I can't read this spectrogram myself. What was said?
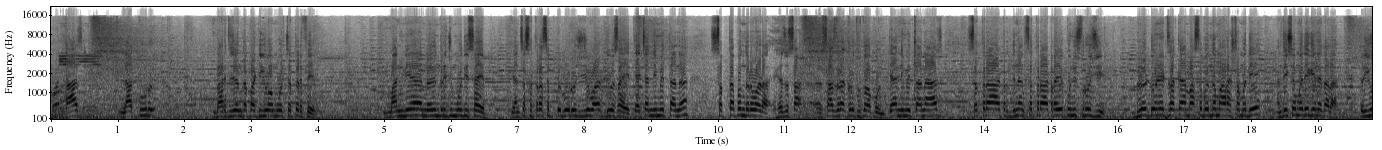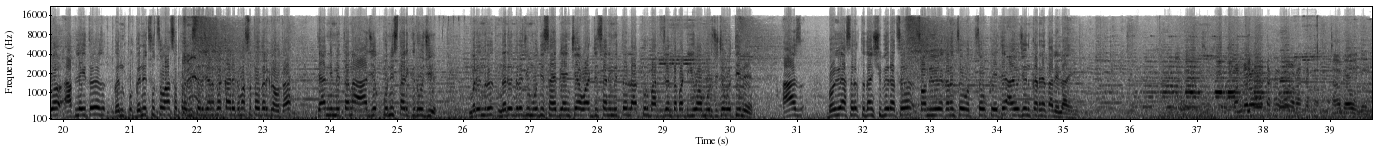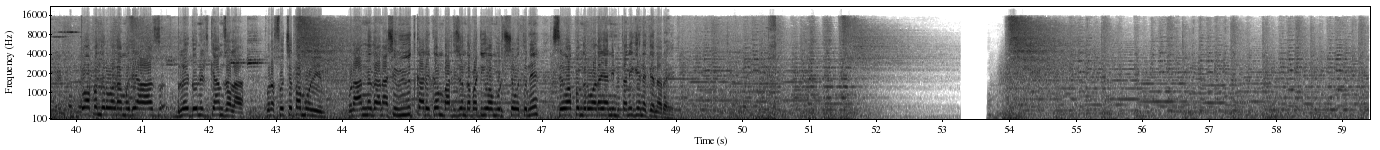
आज लातूर भारतीय जनता पार्टी युवा मोर्चातर्फे माननीय नरेंद्रजी मोदी साहेब यांचा सतरा सप्टेंबर रोजी जो वाढदिवस आहे त्याच्या निमित्तानं सप्ता पंधरवाडा ह्या जो सा साजरा करत होतो आपण त्या निमित्तानं आज सतरा अठरा दिनांक सतरा अठरा एकोणीस रोजी ब्लड डोनेटचा कॅम्प हा संबंध महाराष्ट्रामध्ये आणि देशामध्ये घेण्यात आला. तर युवा आपल्या इथं गणप गणेशोत्सव हा सतरा विसर्जनाचा कार्यक्रम हा सतरा तारखेला होता. त्या निमित्तानं आज एकोणीस तारखे रोजी नरेंद्र नरेंद्रजी मोदी साहेब यांच्या वाढदिवसानिमित्त लातूर भारतीय जनता पार्टी युवा मोर्चाच्या वतीने आज भव्य असं रक्तदान शिबिराचं स्वामी विवेकानंद उत्सव येथे आयोजन करण्यात आलेलं आहे. गोवा पंधरवाडामध्ये आज ब्लड डोनेट कॅम्प झाला. पुन्हा स्वच्छता मोहीम पुन्हा अन्नदान असे विविध कार्यक्रम भारतीय जनता पार्टी युवा मोर्चाच्या वतीने सेवा पंधरवाडा या निमित्ताने घेण्यात येणार आहेत.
